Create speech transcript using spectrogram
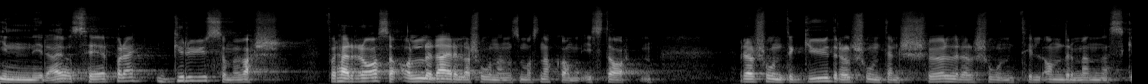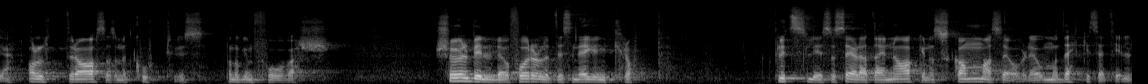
inn i dem og ser på dem. Grusomme vers. For her raser alle de relasjonene som vi snakka om i starten. Relasjonen til Gud, relasjonen til en sjøl, relasjonen til andre mennesker. Alt raser som et korthus på noen få vers. Sjølbildet og forholdet til sin egen kropp. Plutselig så ser de at de er naken og skammer seg over det og må dekke seg til.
